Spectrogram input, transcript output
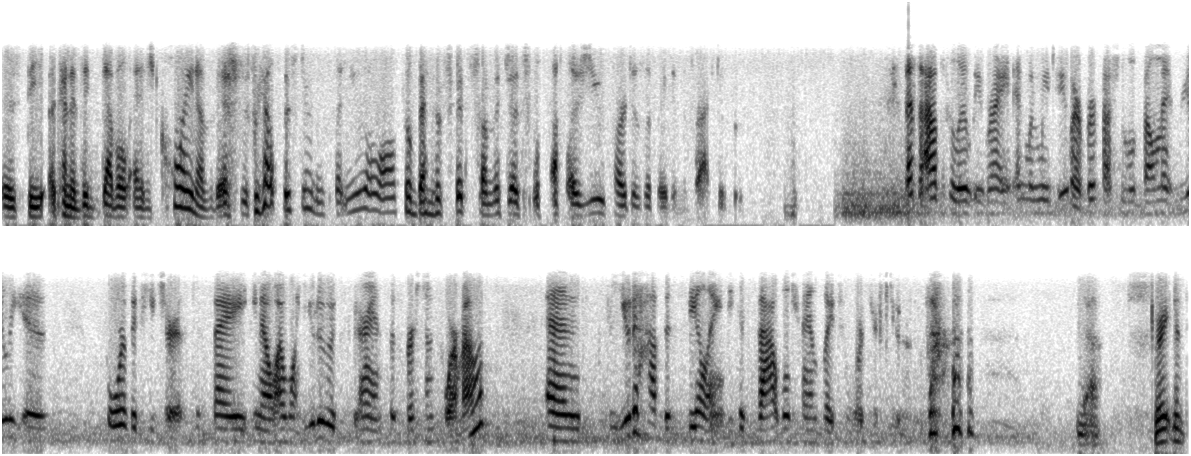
there's the uh, kind of the double-edged coin of this is we help the students, but you will also benefit from it as well as you participate in the practices. That's absolutely right. And when we do our professional development, really is for the teachers to say, you know, I want you to experience this first and foremost, and for you to have this feeling because that will translate towards your students. yeah. Right, and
